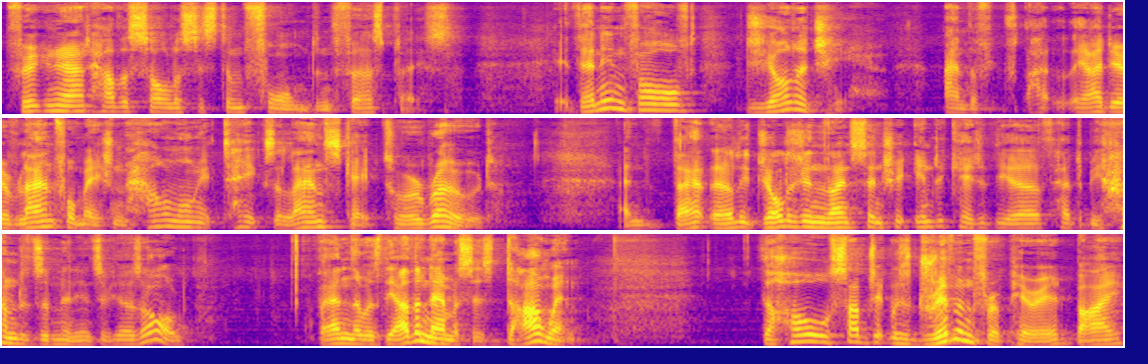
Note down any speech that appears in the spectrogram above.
figuring out how the solar system formed in the first place. It then involved geology and the, the idea of land formation, how long it takes a landscape to erode. And that early geology in the 19th century indicated the Earth had to be hundreds of millions of years old. Then there was the other nemesis, Darwin. The whole subject was driven for a period by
